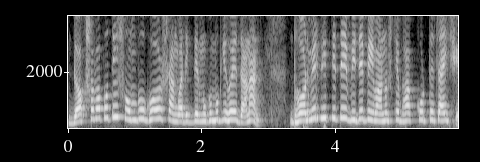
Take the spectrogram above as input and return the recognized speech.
ব্লক সভাপতি শম্ভু ঘোষ সাংবাদিকদের মুখোমুখি হয়ে জানান, ধর্মের ভিত্তিতে বিজেপি মানুষকে ভাগ করতে চাইছে।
